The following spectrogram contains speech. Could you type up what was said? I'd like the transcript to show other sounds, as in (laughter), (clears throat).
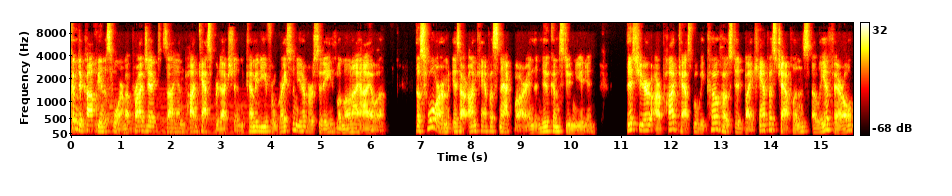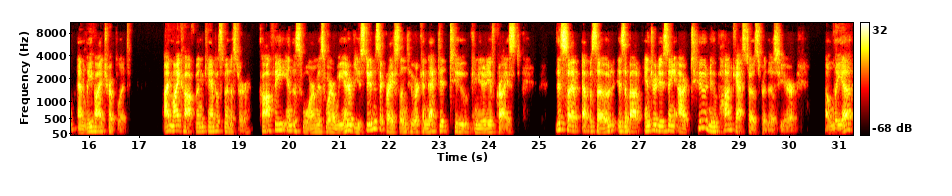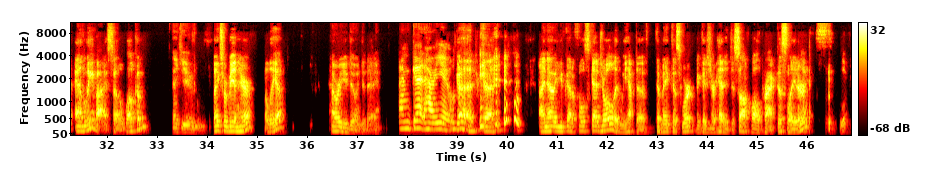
Welcome to Coffee in the Swarm, a Project Zion podcast production coming to you from Graceland University, Lamoni, Iowa. The Swarm is our on campus snack bar in the Newcomb Student Union. This year, our podcast will be co hosted by campus chaplains Aliyah Farrell and Levi Triplett. I'm Mike Hoffman, campus minister. Coffee in the Swarm is where we interview students at Graceland who are connected to Community of Christ. This episode is about introducing our two new podcast hosts for this year, Aliyah and Levi. So, welcome. Thank you. Thanks for being here, Aliyah. How are you doing today? I'm good. How are you? Good. (laughs) Good. I know you've got a full schedule and we have to to make this work because you're headed to softball practice later. Yes. yes.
